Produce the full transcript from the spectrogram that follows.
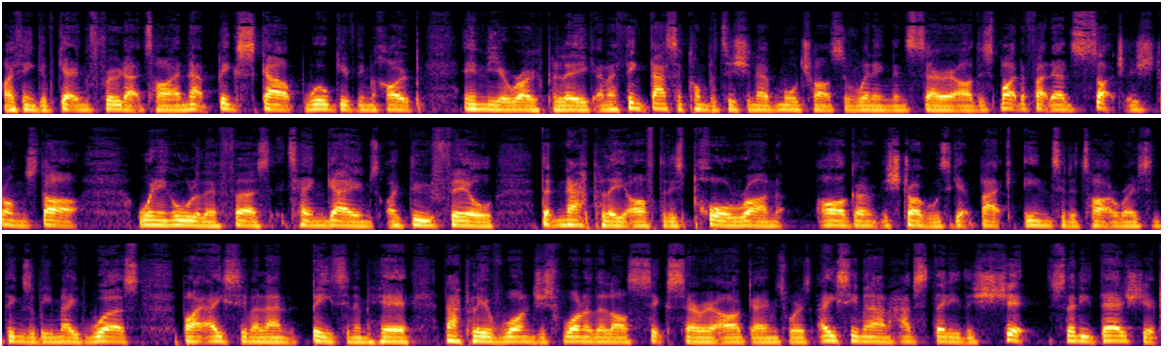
I think, of getting through that tie. And that big scalp will give them hope in the Europa League. And I think that's a competition they have more chance of winning than Serie A, despite the fact they had such a strong start winning all of their first 10 games. I do feel that Napoli, after this poor run, are going to struggle to get back into the title race, and things will be made worse by AC Milan beating them here. Napoli have won just one of the last six Serie A games, whereas AC Milan have steadied the ship, steadied their ship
